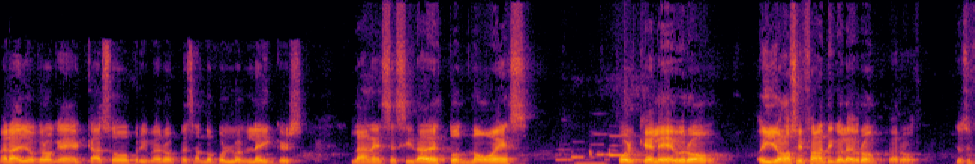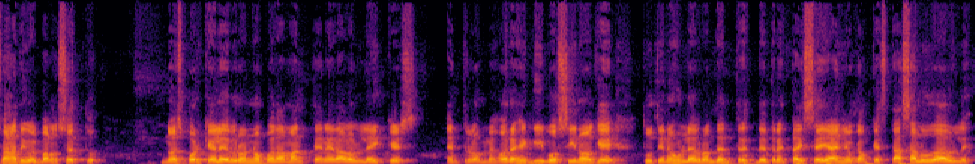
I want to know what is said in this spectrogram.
Mira, yo creo que en el caso primero, empezando por los Lakers, la necesidad de esto no es porque LeBron, y yo no soy fanático de LeBron, pero yo soy fanático del baloncesto. No es porque LeBron no pueda mantener a los Lakers entre los mejores equipos, sino que tú tienes un LeBron de, de 36 años que aunque está saludable,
